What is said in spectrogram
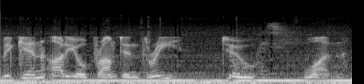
Begin audio prompt in three, two, one.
